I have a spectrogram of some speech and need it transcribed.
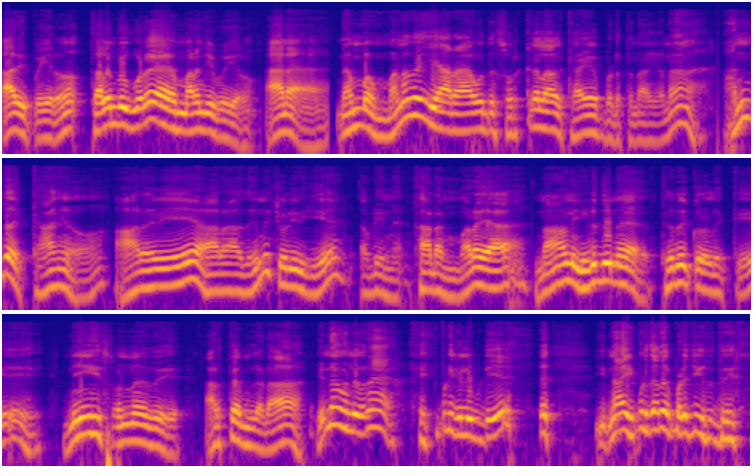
ஆறி போயிடும் தழும்பு கூட மறைஞ்சு போயிடும் ஆனா நம்ம மனதை யாராவது சொற்களால் காயப்படுத்தினாங்கன்னா அந்த காயம் ஆறவே ஆறாதுன்னு சொல்லியிருக்கிய அப்படின்னு. ஆட மழையா நான் எழுதின திருக்குறளுக்கு நீ சொன்னது அர்த்தம் இல்லடா. என்ன பண்ணுவர இப்படி சொல்லிவிட்டியே? நான் இப்படி தானே படிச்சுக்கிட்டு தெரியும்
